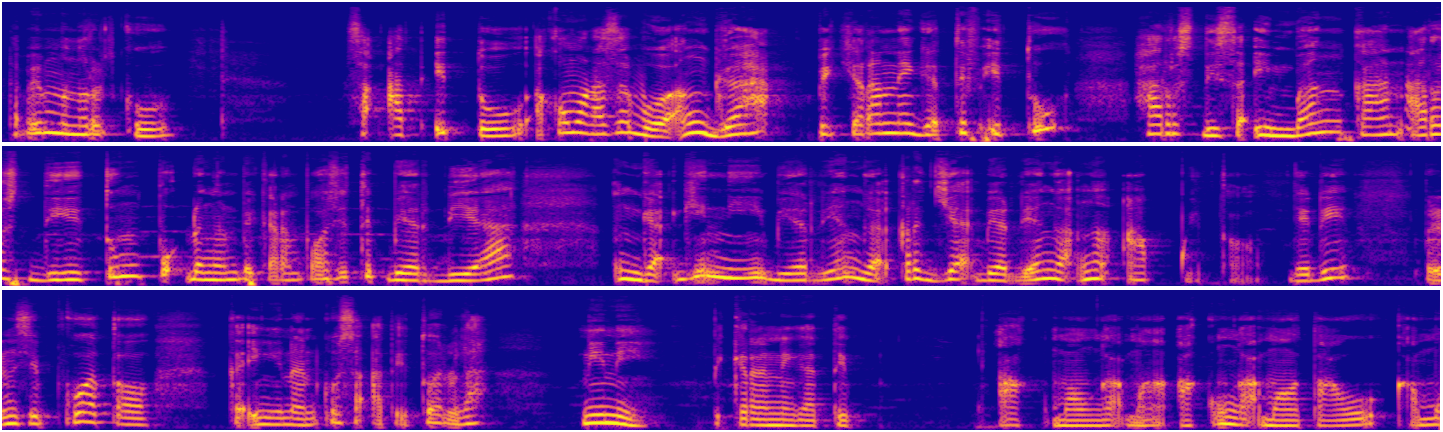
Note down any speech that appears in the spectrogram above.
Tapi menurutku saat itu aku merasa bahwa enggak pikiran negatif itu harus diseimbangkan harus ditumpuk dengan pikiran positif biar dia enggak gini biar dia enggak kerja biar dia enggak nge-up gitu. Jadi prinsipku atau keinginanku saat itu adalah nih nih pikiran negatif aku mau nggak mau aku nggak mau tahu. Kamu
